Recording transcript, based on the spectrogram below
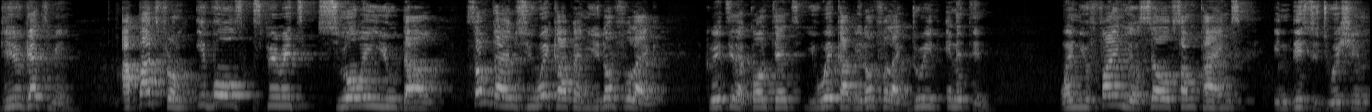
Do you get me? Apart from evil spirit slowing you down, sometimes you wake up and you don't feel like creating a content. You wake up, you don't feel like doing anything. When you find yourself sometimes in this situation,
